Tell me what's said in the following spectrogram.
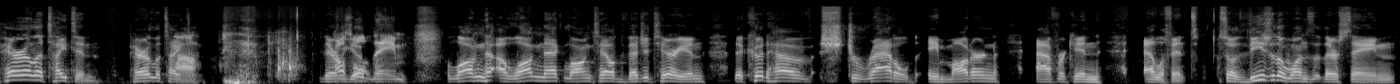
Paralititan. Paralititan. There Household name. long a long neck, long tailed vegetarian that could have straddled a modern African elephant. So these are the ones that they're saying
